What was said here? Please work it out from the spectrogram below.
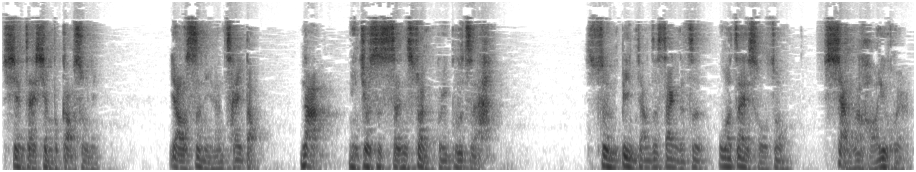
现在先不告诉你。要是你能猜到，那你就是神算鬼谷子啊！孙膑将这三个字握在手中，想了好一会儿，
